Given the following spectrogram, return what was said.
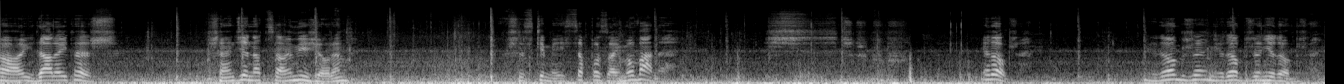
A i dalej też. Wszędzie nad całym jeziorem wszystkie miejsca pozajmowane. Niedobrze. Niedobrze, niedobrze, niedobrze.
